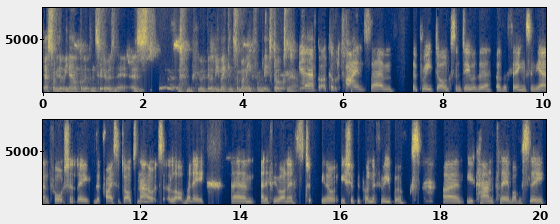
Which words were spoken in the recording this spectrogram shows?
that's something that we now got to consider, isn't it? As we're going to be making some money from these dogs now. Yeah, I've got a couple of clients um, that breed dogs and do other other things. And yeah, unfortunately, the price of dogs now it's a lot of money. Um, and if you're honest, you know you should be putting it through your books. Um, you can claim obviously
